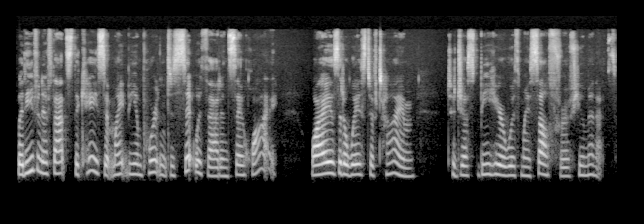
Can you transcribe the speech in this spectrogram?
But even if that's the case, it might be important to sit with that and say, why? Why is it a waste of time to just be here with myself for a few minutes?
